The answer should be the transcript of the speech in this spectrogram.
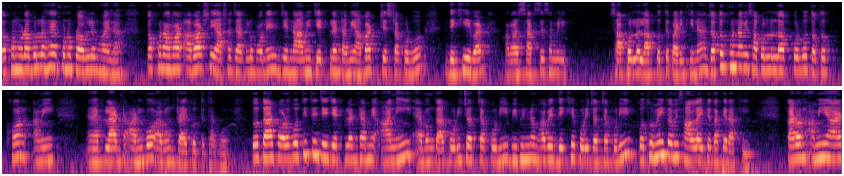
তখন ওরা বলল হ্যাঁ কোনো প্রবলেম হয় না। তখন আমার আবার সেই আশা জাগলো মনে যে, না, আমি জেট প্ল্যান্ট আমি আবার চেষ্টা করব। দেখি এবার আমার সাকসেস আমি সাফল্য লাভ করতে পারি কি না যতক্ষণ আমি সাফল্য লাভ করব, ততক্ষণ আমি প্ল্যান্ট আনব এবং ট্রাই করতে থাকব। তো তার পরবর্তীতে যে জেট প্ল্যান্টটা আমি আনি এবং তার পরিচর্যা করি, বিভিন্নভাবে দেখে পরিচর্যা করি, প্রথমেই তো আমি সানলাইটে তাকে রাখি। কারণ আমি আর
